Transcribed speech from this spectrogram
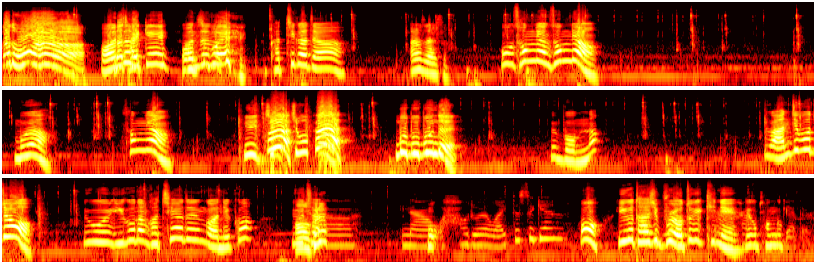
나도 와. 완전- 나 잘게. 완전- 완전 수고해. 같이 가자. 알았어, 알았어. 어 성냥 성냥. 뭐야? 성냥. 이 어, 집, 집 오빠. 에! 뭐, 뭐, 뭔데? 여기 뭐 없나? 이거 안 집어줘. 이거 이거랑 같이 해야 되는 거 아닐까? 이거 어, 자- 그래? Uh, now, Oh. how do I light this again? 어 이거 다시 불 어떻게 키니? Craft 내가 방금 together.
